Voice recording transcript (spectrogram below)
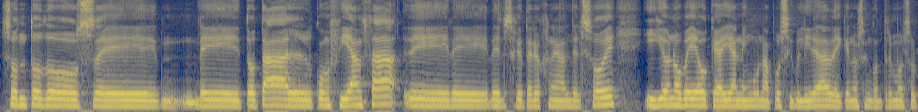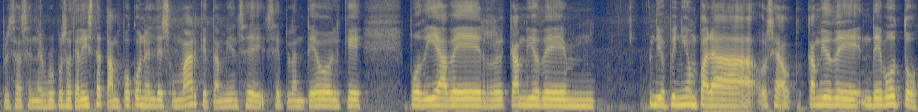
son todos eh, de total confianza del secretario general del PSOE y yo no veo que haya ninguna posibilidad de que nos encontremos sorpresas en el grupo socialista tampoco en el de Sumar, que también se, planteó el que podía haber cambio de de opinión para, o sea, cambio de, voto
